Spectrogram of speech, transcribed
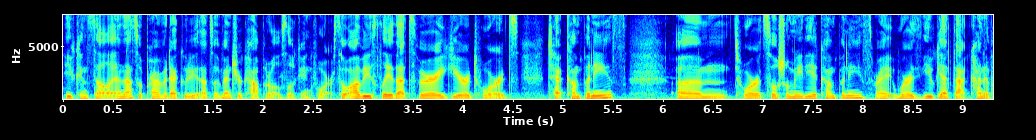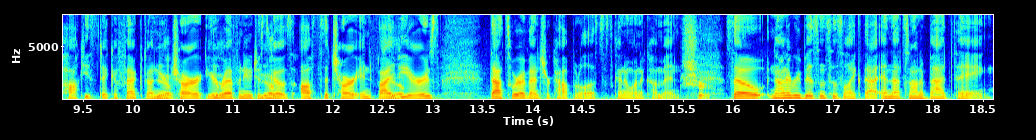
You can sell it. And that's what private equity, that's what venture capital is looking for. So obviously that's very geared towards tech companies. Um, towards social media companies, right, where you get that kind of hockey stick effect on your chart. Your Yep. revenue just Yep. goes off the chart in five Yep. years. That's where a venture capitalist is going to want to come in. Sure. So not every business is like that, and that's not a bad thing,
